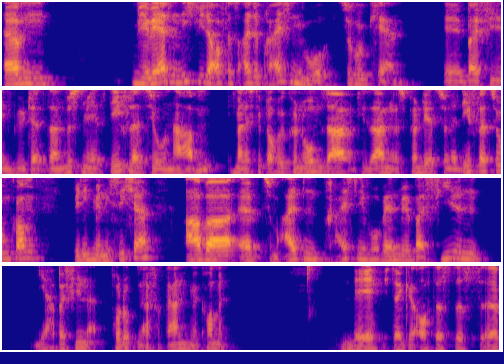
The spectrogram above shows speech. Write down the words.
ähm, wir werden nicht wieder auf das alte Preisniveau zurückkehren äh, bei vielen Gütern. Dann müssten wir jetzt Deflation haben. Ich meine, es gibt auch Ökonomen, die sagen, es könnte jetzt zu einer Deflation kommen. Bin ich mir nicht sicher. Aber äh, zum alten Preisniveau werden wir bei vielen, ja, bei vielen Produkten einfach gar nicht mehr kommen. Nee, ich denke auch, dass das, äh,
